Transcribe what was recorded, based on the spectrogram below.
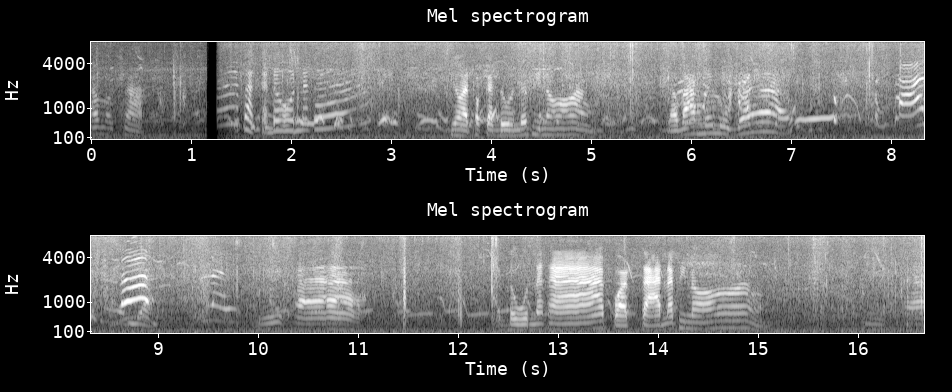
ธรรมชาติผักกระโดนนะคะ ยอดผักกระโดนเด้อพี่น้อง ระวังด้วยลูกเด้อนี่ค่ะกระโดนนะคะ ปลอดสารนะพี่น้องนี่ค่ะ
